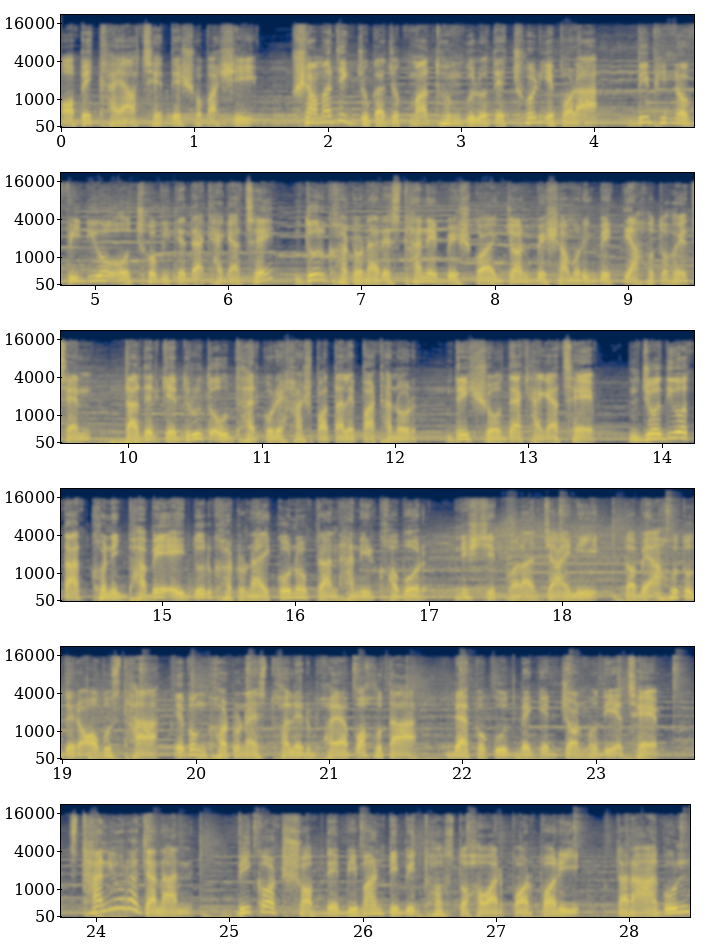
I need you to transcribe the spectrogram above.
অপেক্ষায় আছে দেশবাসী। সামাজিক যোগাযোগ মাধ্যমগুলোতে ছড়িয়ে পড়া বিভিন্ন ভিডিও ও ছবিতে দেখা গেছে, দুর্ঘটনার স্থানে বেশ কয়েকজন বেসামরিক ব্যক্তি আহত হয়েছেন। তাদেরকে দ্রুত উদ্ধার করে হাসপাতালে পাঠানোর দৃশ্য দেখা গেছে। যদিও তাৎক্ষণিকভাবে এই দুর্ঘটনায় কোনো প্রাণহানির খবর নিশ্চিত করা যায়নি, তবে আহতদের অবস্থা এবং ঘটনাস্থলের ভয়াবহতা ব্যাপক উদ্বেগের জন্ম দিয়েছে। স্থানীয়রা জানান, বিকট শব্দে বিমানটি বিধ্বস্ত হওয়ার পরপরই তারা আগুন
